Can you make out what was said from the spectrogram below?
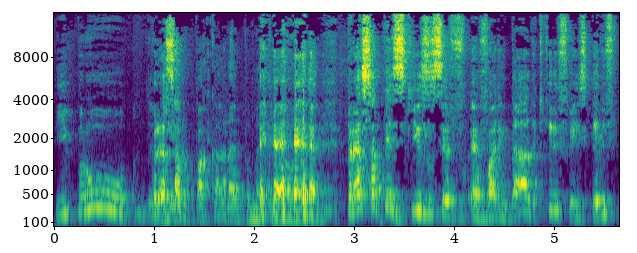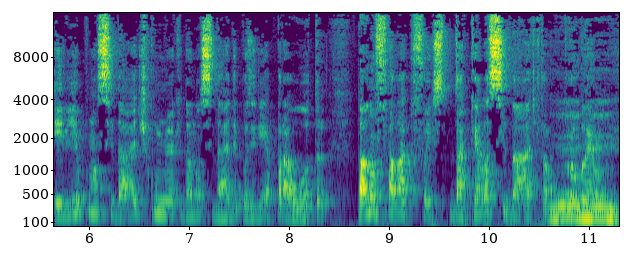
E pro. Pra essa, pra caralho pro McDonald's. É, pra essa pesquisa ser é, validada, o que, que, ele fez? Ele, ele ia pra uma cidade, comia McDonald's na cidade, depois ele ia pra outra, para não falar que foi daquela cidade que tava com uhum. problema.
